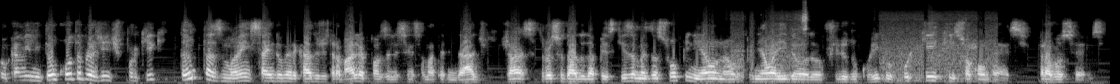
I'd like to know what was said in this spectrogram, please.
Ô Camila, então conta pra gente por que, que tantas mães saem do mercado de trabalho após a licença maternidade? Já você trouxe o dado da pesquisa, mas na sua opinião, na opinião aí do, do filho do currículo, por que que isso acontece para vocês?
